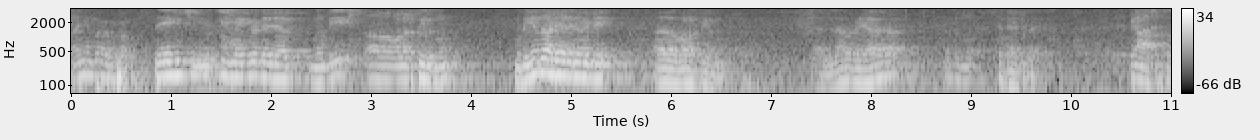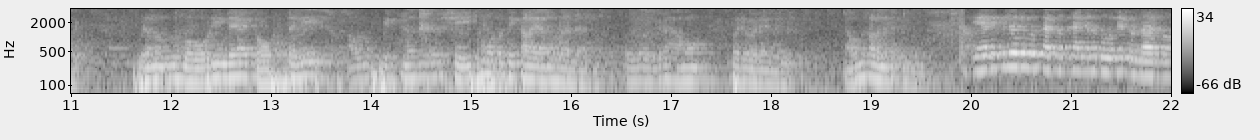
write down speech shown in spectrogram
അത് ഞാൻ പറയാം പ്രത്യേകിച്ച് ഈ സിനിമയ്ക്ക് വേണ്ടി മുടി വളർത്തിയിരുന്നു. മുടിയും താടി അതിനു വേണ്ടി വളർത്തിയിരുന്നു. എല്ലാം വേറെ സെറ്റായിട്ടില്ല. പിന്നെ ആ സോറി പിന്നെ നമുക്ക് ബോഡീന്റെ ടോട്ടലി ആ ഒരു ഫിറ്റ്നസ് ഒരു ഷേപ്പ് മൊത്തത്തിൽ കളയാന്നുള്ളതല്ലായിരുന്നു ഒരു ഗ്രാമം പരിപാടിയായതുകൊണ്ട് അതൊന്നും കളഞ്ഞിട്ടുണ്ട് ഏതെങ്കിലും ഒരു ഘട്ടത്തിൽ അങ്ങനെ തോന്നിയിട്ടുണ്ടായിരുന്നോ?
